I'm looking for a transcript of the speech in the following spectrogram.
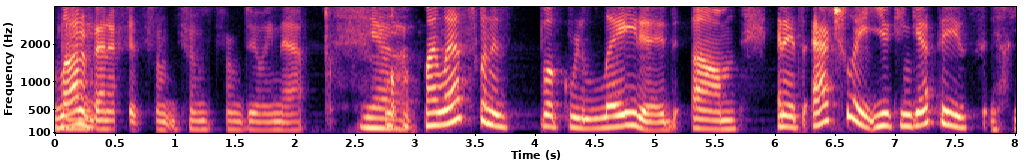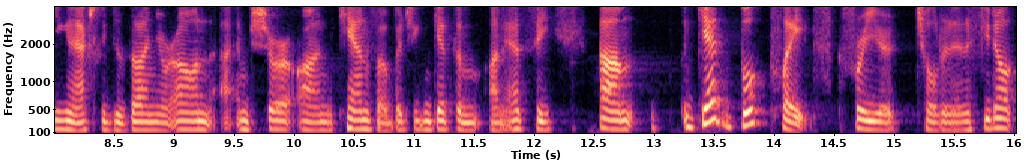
A lot and, of benefits from from from doing that. Yeah. Well, my last one is book related um, and it's actually you can get these you can actually design your own i'm sure on canva but you can get them on etsy. Um, get book plates for your children and if you don't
